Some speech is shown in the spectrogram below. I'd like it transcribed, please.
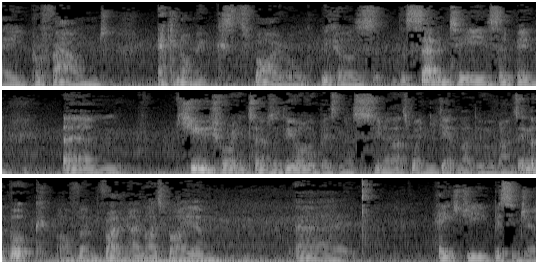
a profound economic spiral, because the 70s had been um, huge for it in terms of the oil business. You know, that's when you get like the oil bands. In the book of um, Friday Night Lights by um, uh, H.G. Bissinger,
